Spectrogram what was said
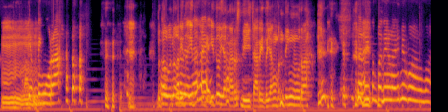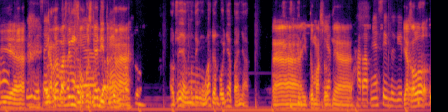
Hmm. yang penting murah betul betul itu itu, saya- itu yang harus dicari itu yang penting murah. karena di tempat yang lainnya mahal mahal Iya. Karena pasti saya- fokusnya di Nggak tengah. Harusnya yang penting murah dan poinnya banyak. Nah, itu maksudnya. Harapnya sih begitu. Ya kalau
